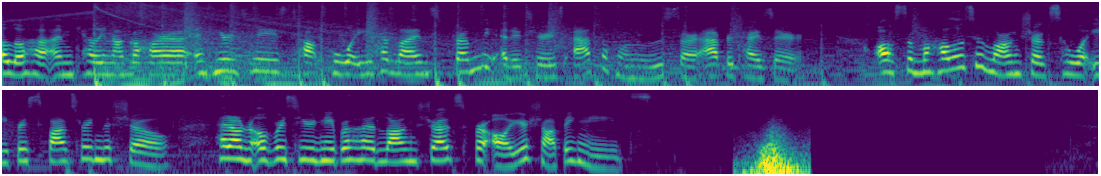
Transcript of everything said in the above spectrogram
Aloha, I'm Kelly Nakahara, and here are today's top Hawaii headlines from the editors at the Honolulu Star Advertiser. Also, mahalo to Longs Drugs Hawaii for sponsoring the show. Head on over to your neighborhood Longs Drugs for all your shopping needs.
